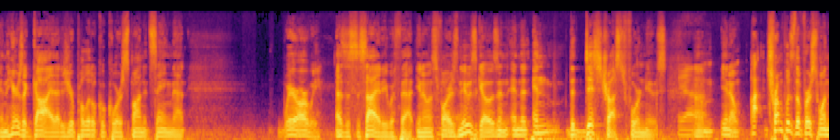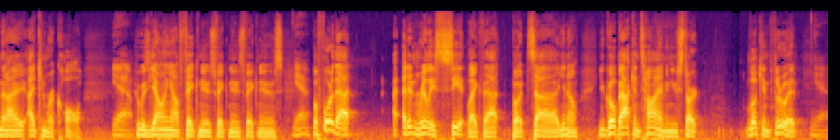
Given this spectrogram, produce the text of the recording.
and here's a guy that is your political correspondent saying that, where are we as a society with that? You know, as far as news goes, and and the and the distrust for news. Yeah. Um, you know, I, Trump was the first one that I I can recall Yeah. who was yelling out fake news, fake news, fake news. Yeah. Before that, I, I didn't really see it like that. But uh, you know, you go back in time and you start looking through it. Yeah.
